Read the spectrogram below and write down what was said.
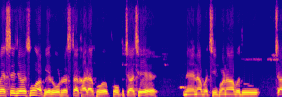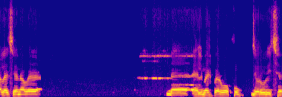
મેસેજ હવે શું આપીએ? રોડ રસ્તા ખાડા ખોપચા છે. ને એના પછી પણ આ બધું ચાલે છે ને હવે ને હેલ્મેટ પહેરવો ખૂબ જરૂરી છે.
